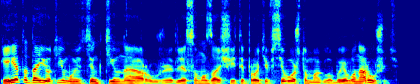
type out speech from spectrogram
И это дает ему инстинктивное оружие для самозащиты против всего, что могло бы его нарушить.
